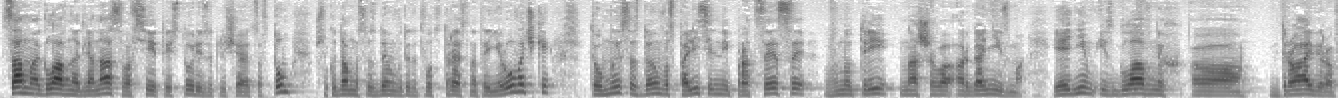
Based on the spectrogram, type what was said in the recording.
Самое главное для нас во всей этой истории заключается в том, что когда мы создаем вот этот вот стресс на тренировочке, то мы создаем воспалительные процессы внутри нашего организма. И одним из главных э, драйверов,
